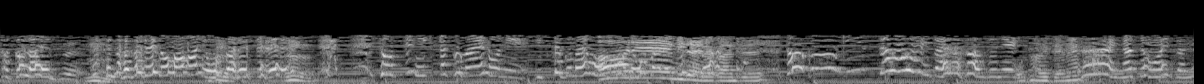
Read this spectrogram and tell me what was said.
逆らえず、ん。流れのままに押されて、うん。そっちに行きたくないのに、行きたくない方あれに押されてみたいな感じ。でどみたいな感じに。押されてね。はい、なってましたね。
